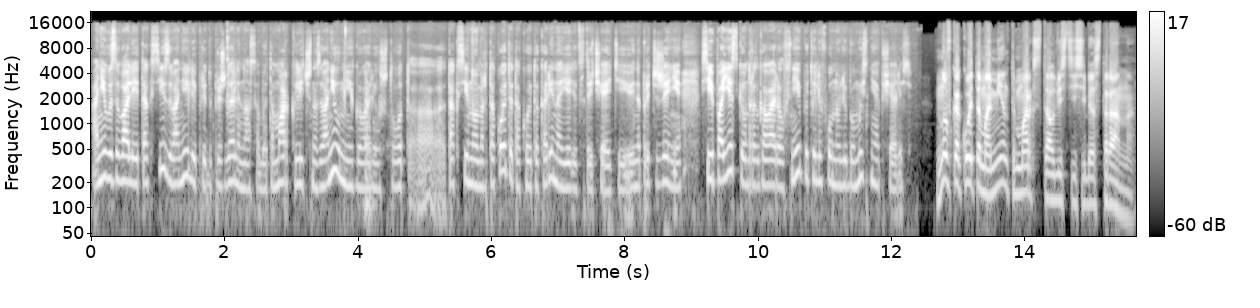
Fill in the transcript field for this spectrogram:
Они вызывали ей такси, звонили и предупреждали нас об этом. Марк лично звонил мне и говорил, что вот э, такси номер такой-то, такой-то, Карина едет, встречайте ее. И на протяжении всей поездки он разговаривал с ней по телефону, либо мы с ней общались. Но в какой-то момент Марк стал вести себя странно.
